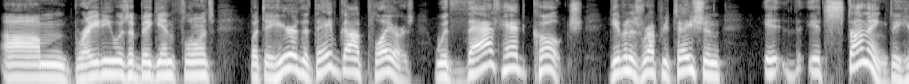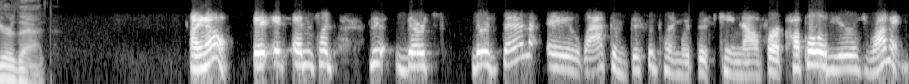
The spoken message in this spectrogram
Um, Brady was a big influence. But to hear that they've got players with that head coach, given his reputation, it, it's stunning to hear that. I know. It, it, and it's like there's there's been a lack of discipline with this team now for a couple of years running,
